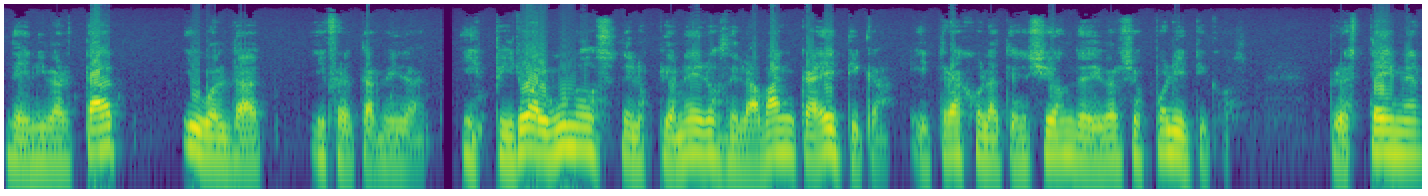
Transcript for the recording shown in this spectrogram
de libertad, igualdad y fraternidad. Inspiró a algunos de los pioneros de la banca ética y trajo la atención de diversos políticos. Pero Steiner,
